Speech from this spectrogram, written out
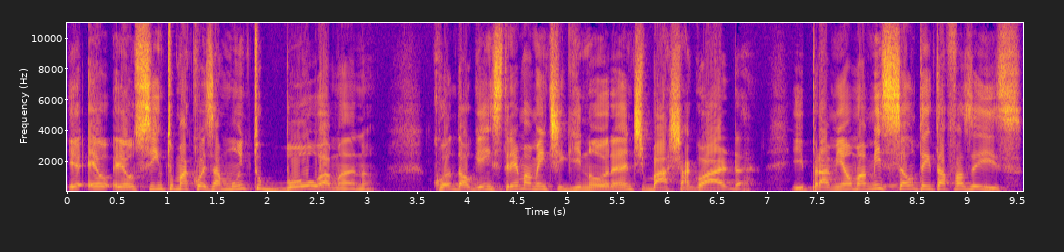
Eu, eu, eu sinto uma coisa muito boa, mano. Quando alguém extremamente ignorante baixa a guarda. E para mim é uma missão tentar fazer isso.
